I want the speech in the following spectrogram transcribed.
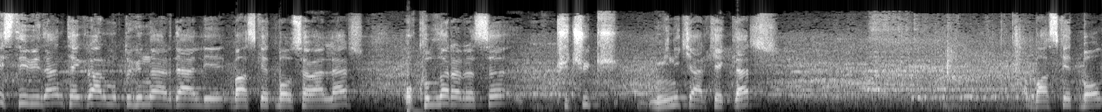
Face TV'den tekrar mutlu günler değerli basketbol severler. Okullar arası küçük minik erkekler basketbol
